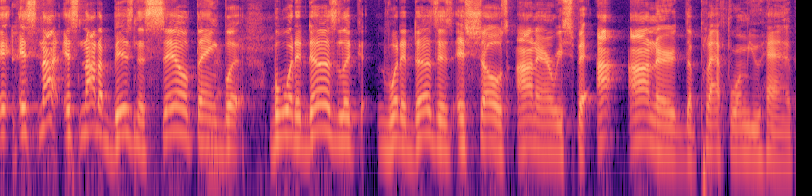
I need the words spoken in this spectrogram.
it- it's not it's not a business sale thing, but but what it does look what it does is it shows honor and respect. I honor the platform you have.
